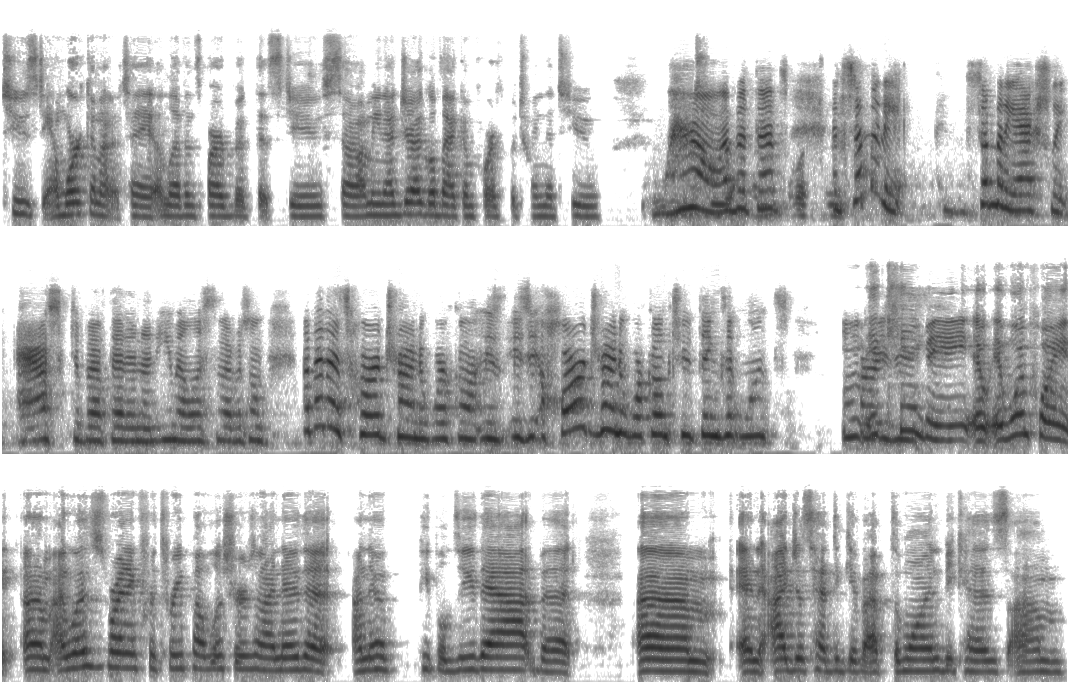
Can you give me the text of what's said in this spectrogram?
tuesday i'm working on it today a love inspired book that's due. So i mean i juggle back and forth between the two wow two, i bet that's and somebody somebody actually asked about that in an email list that I was on. I bet that's hard trying to work on. Is is it hard trying to work on two things at once? It can it... be. At, at, one point, um, I was writing for three publishers, and I know that I know people do that, but um, and I just had to give up the one because um,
